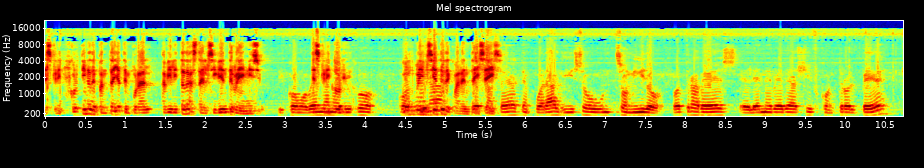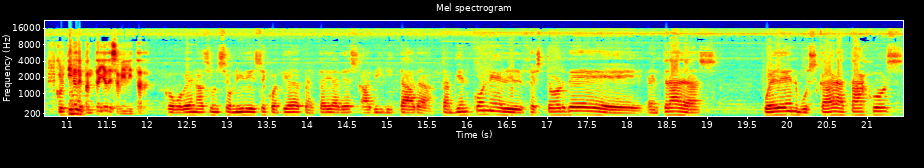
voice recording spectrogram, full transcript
Script. Cortina de pantalla temporal habilitada hasta el siguiente reinicio. y como ven ya nos dijo Goldwave cortina 7 de 46. pantalla temporal hizo un sonido. Otra vez el NVDA Shift Control P. Cortina de pantalla deshabilitada. Como ven, hace un sonido y dice cortina de pantalla deshabilitada. También con el gestor de entradas pueden buscar atajos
